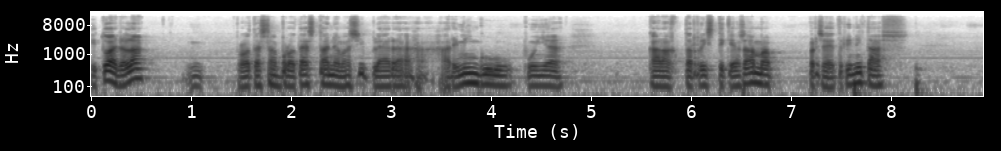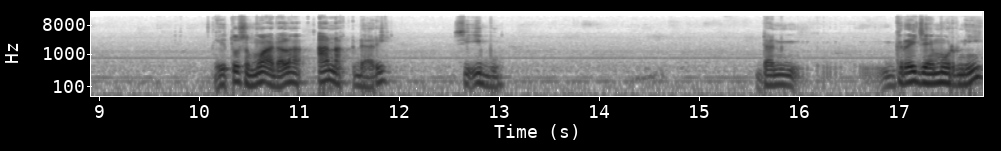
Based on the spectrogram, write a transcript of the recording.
itu adalah protestan-protestan yang masih pelihara hari minggu punya karakteristik yang sama percaya trinitas itu semua adalah anak dari si ibu. Dan gereja yang murni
